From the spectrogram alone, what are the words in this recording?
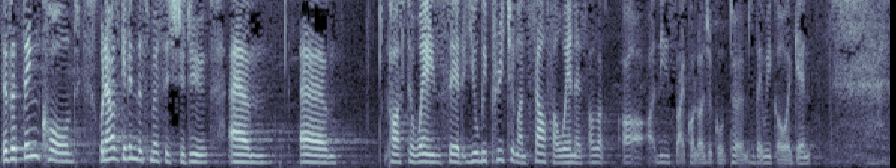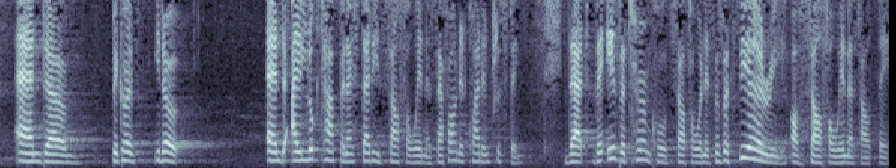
There's a thing called, when I was given this message to do, um, um, Pastor Wayne said, you'll be preaching on self-awareness. I was like, oh, these psychological terms, there we go again. And, um, because, you know, and I looked up and I studied self-awareness. I found it quite interesting that there is a term called self-awareness. There's a theory of self-awareness out there.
